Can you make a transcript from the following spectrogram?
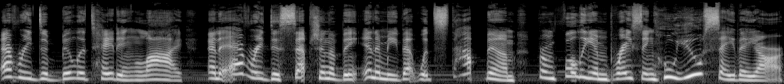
every debilitating lie, and every deception of the enemy that would stop them from fully embracing who you say they are,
